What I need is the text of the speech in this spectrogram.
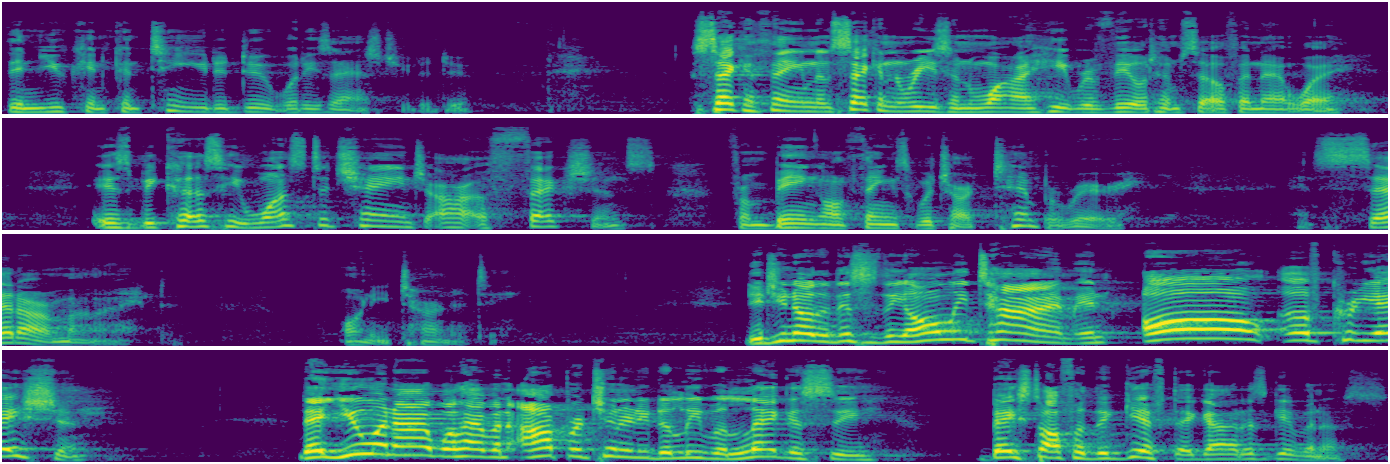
then you can continue to do what he's asked you to do. Second thing, the second reason why he revealed himself in that way is because he wants to change our affections from being on things which are temporary and set our mind on eternity. Did you know that this is the only time in all of creation that you and I will have an opportunity to leave a legacy based off of the gift that God has given us?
